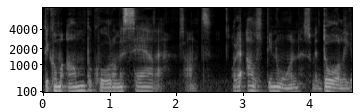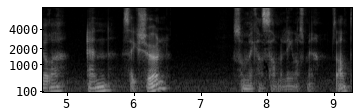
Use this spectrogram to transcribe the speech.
Det kommer an på hvordan vi ser det, sant? og det er alltid noen som er dårligere enn seg sjøl, som vi kan sammenligne oss med. Sant?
